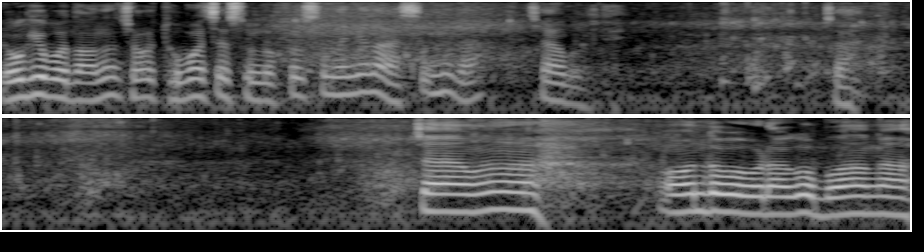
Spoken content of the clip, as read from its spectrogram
여기보다는 저두 번째 슬로프 쓰는 게 낫습니다. 제가 볼 때. 자, 자 오늘 언도라고 모항아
